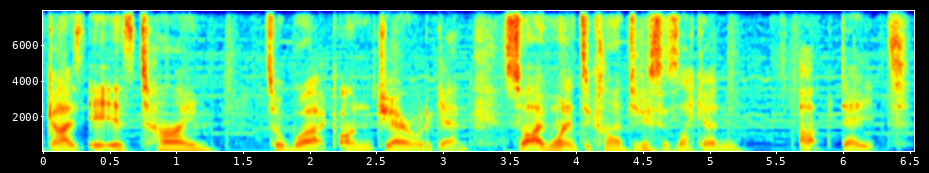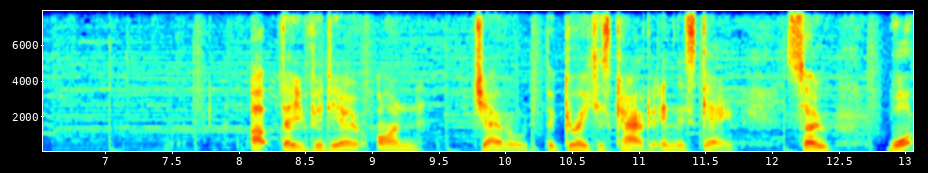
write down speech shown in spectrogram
guys, it is time to work on Gerald again. So I wanted to kind of do this as like an update update video on Gerald, the greatest character in this game. So what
